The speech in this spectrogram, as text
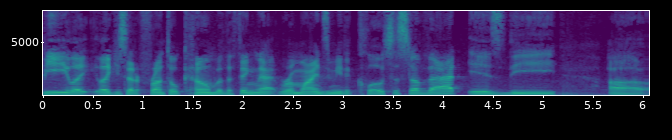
be like like you said a frontal cone, but the thing that reminds me the closest of that is the uh,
